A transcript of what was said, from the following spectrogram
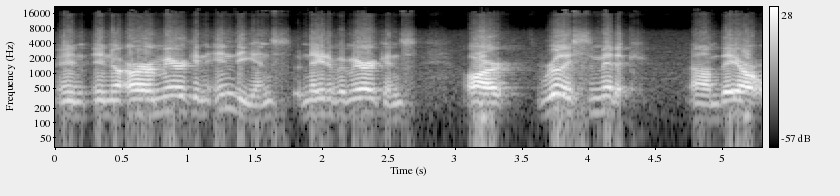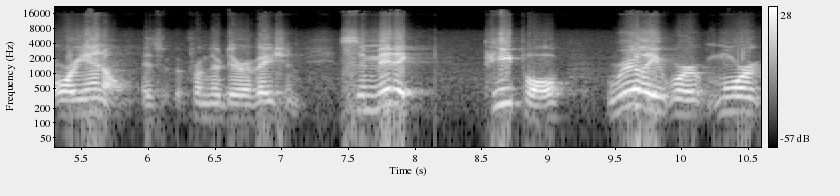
and, our American Indians, Native Americans, are really Semitic. Um, they are Oriental is from their derivation. Semitic people really were more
